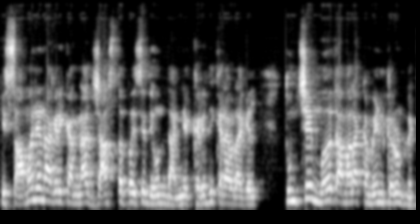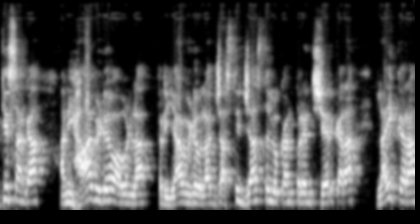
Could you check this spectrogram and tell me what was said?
की सामान्य नागरिकांना जास्त पैसे देऊन धान्य खरेदी करावं लागेल? तुमचे मत आम्हाला कमेंट करून नक्कीच सांगा. आणि हा व्हिडिओ आवडला तर या व्हिडिओला जास्तीत जास्त लोकांपर्यंत शेअर करा लाईक करा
